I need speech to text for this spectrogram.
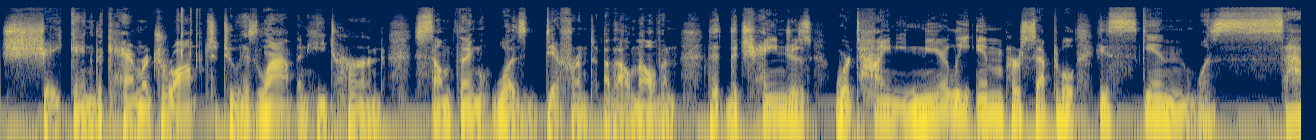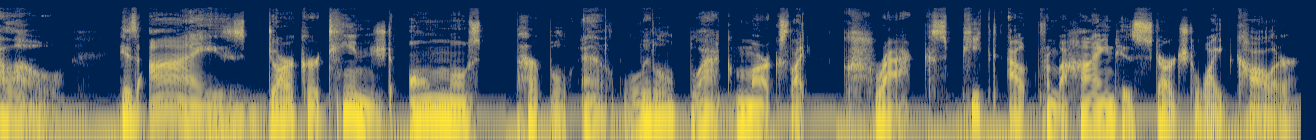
shaking, the camera dropped to his lap and he turned. Something was different about Melvin. The, the changes were tiny, nearly imperceptible. His skin was sallow. His eyes darker, tinged almost purple, and little black marks like cracks peeked out from behind his starched white collar.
